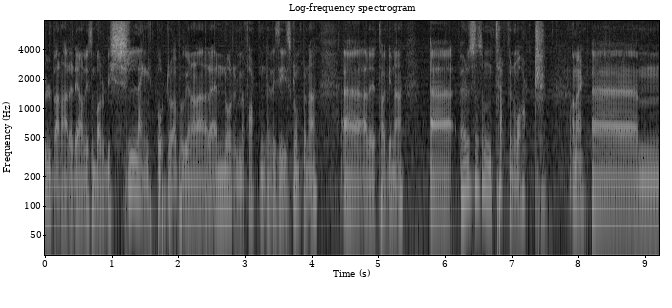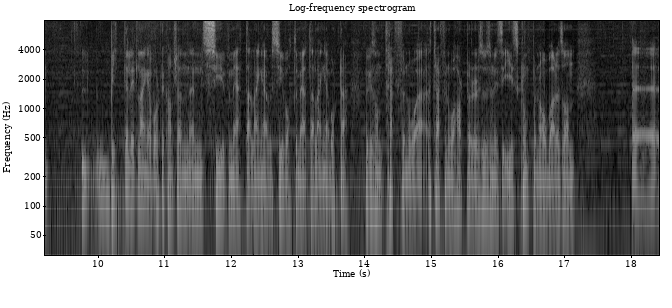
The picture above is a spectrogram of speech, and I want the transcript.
ulven her, det han liksom bare blir slengt bortover pga. den enorme farten til disse isklumpene, eh, eller taggene. Eh, høres ut som den treffer noe hardt. Å nei. Eh, bitte litt lenger borte, kanskje en, en syv meter lenger, syv-åtte meter lenger borte. Dere sånn treffer noe, treffer noe hardt, og det høres ut som disse isklumpene og bare sånn eh,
